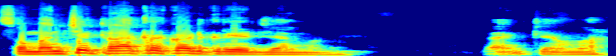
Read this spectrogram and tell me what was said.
సో మంచి ట్రాక్ రికార్డ్ క్రియేట్ చేయాలి మనం. థ్యాంక్ యూ అమ్మా.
